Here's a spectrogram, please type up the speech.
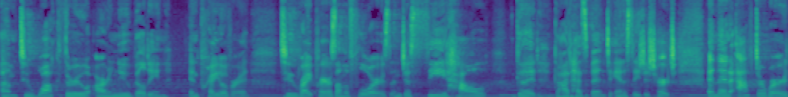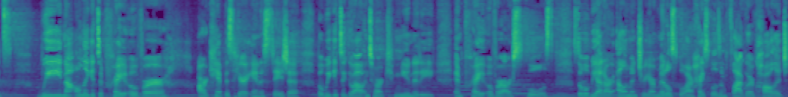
um, to walk through our new building and pray over it, to write prayers on the floors and just see how good God has been to Anastasia Church. And then afterwards, we not only get to pray over our campus here at Anastasia, but we get to go out into our community and pray over our schools. So we'll be at our elementary, our middle school, our high schools, and Flagler College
